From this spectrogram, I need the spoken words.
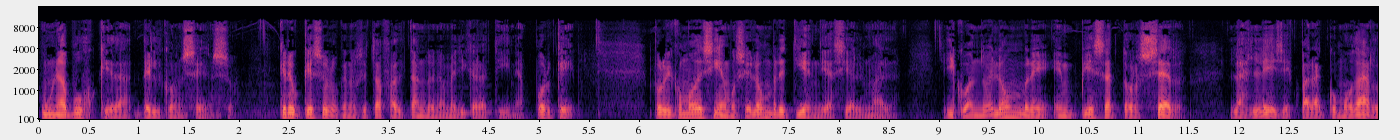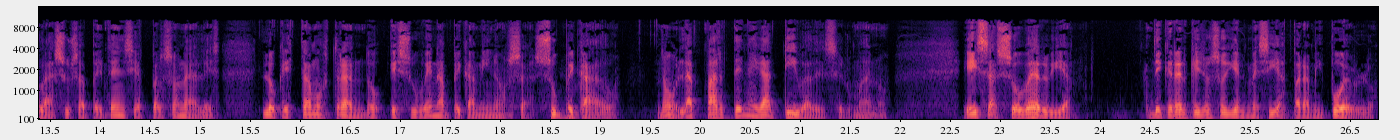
una búsqueda del consenso. Creo que eso es lo que nos está faltando en América Latina. ¿Por qué? Porque como decíamos, el hombre tiende hacia el mal. Y cuando el hombre empieza a torcer las leyes para acomodarlas a sus apetencias personales, lo que está mostrando es su vena pecaminosa, su pecado, ¿no? La parte negativa del ser humano. Esa soberbia de creer que yo soy el Mesías para mi pueblo,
